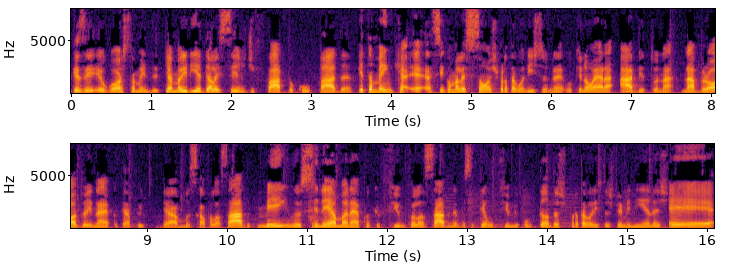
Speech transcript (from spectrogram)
Quer dizer, eu gosto também de, que a maioria delas seja de fato culpada. E também, que, é, assim como elas são as protagonistas, né? O que não era hábito na, na Broadway, na época que a, que a musical foi lançado, nem no cinema, na época que o filme foi lançado, né? Você tem um filme com tantas protagonistas femininas. É,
